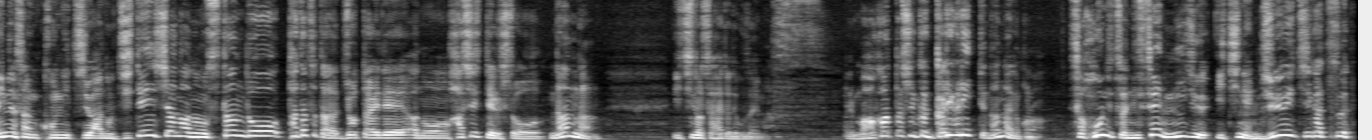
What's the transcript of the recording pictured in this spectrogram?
はい、皆さん、こんにちは。あの、自転車のあの、スタンドを立たせた状態で、あの、走ってる人、なんなん？一ノ瀬隼人でございます。あれ、曲がった瞬間、ガリガリってなんないのかな？さあ、本日は2021年11月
